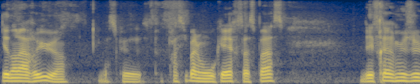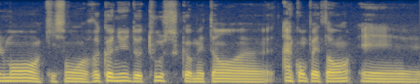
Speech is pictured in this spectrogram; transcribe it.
qui est dans la rue, hein, parce que principalement au Caire ça se passe, des frères musulmans qui sont reconnus de tous comme étant euh, incompétents et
